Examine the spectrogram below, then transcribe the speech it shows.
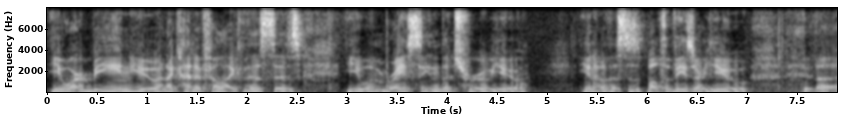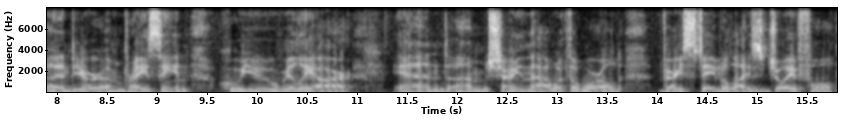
you are being you. And I kind of feel like this is you embracing the true you you know this is both of these are you uh, and you're embracing who you really are and um, sharing that with the world. Very stabilized joyful.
